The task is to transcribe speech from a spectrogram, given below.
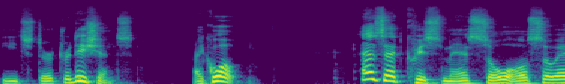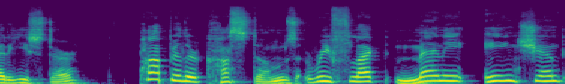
Easter traditions. I quote As at Christmas, so also at Easter, popular customs reflect many ancient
